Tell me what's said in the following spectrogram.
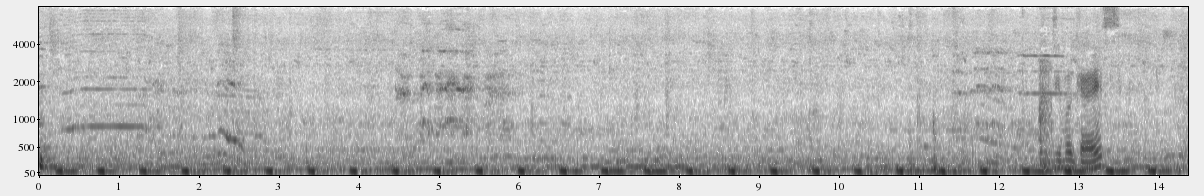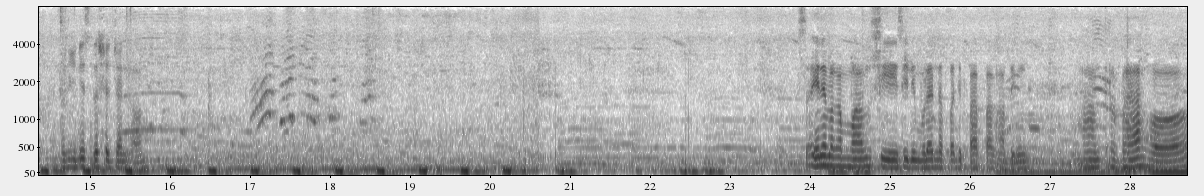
Di ba guys? Malinis na siya dyan oh. So ayun na mga mom, si sinimulan na pa di Papa ang ating um, trabaho.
